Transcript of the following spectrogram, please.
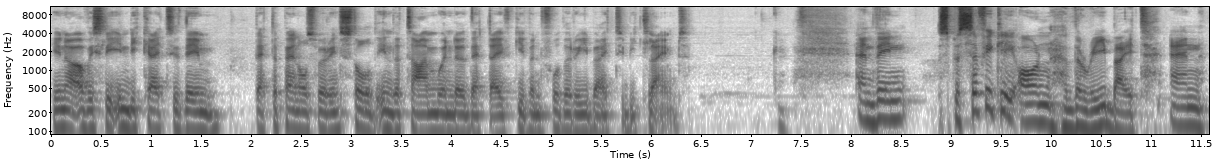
you know, obviously indicate to them that the panels were installed in the time window that they've given for the rebate to be claimed. Okay. And then specifically on the rebate, and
